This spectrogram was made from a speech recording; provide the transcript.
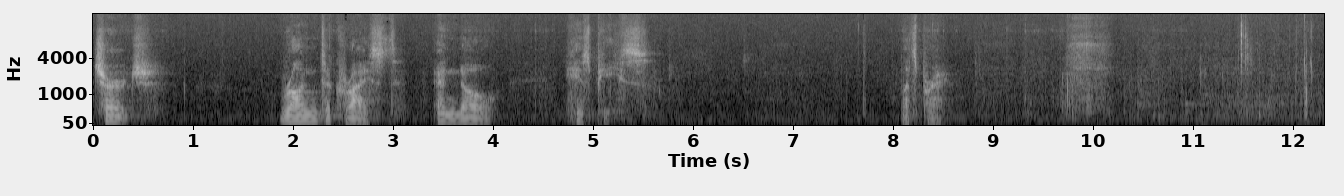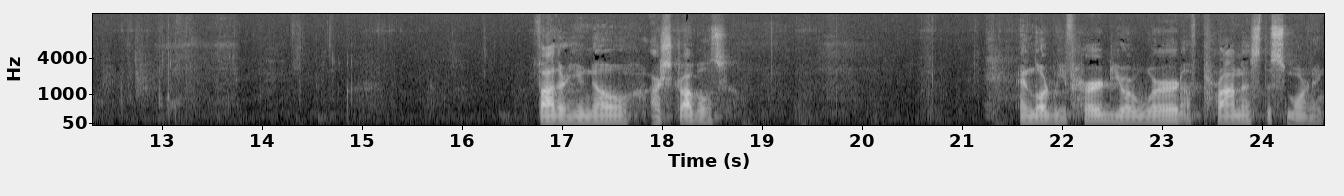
Church, run to Christ and know his peace. Let's pray. Father, you know our struggles. And Lord, we've heard your word of promise this morning.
